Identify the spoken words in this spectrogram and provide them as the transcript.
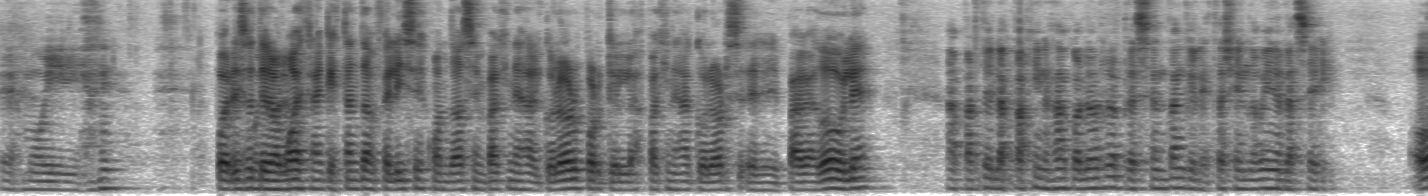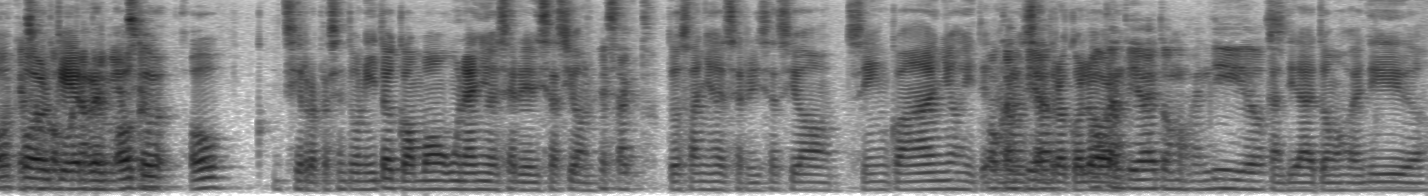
Es muy... Por Es eso te lo bueno. muestran que están tan felices cuando hacen páginas al color, porque las páginas al color se les paga doble. Aparte las páginas a color representan que le está yendo bien a la serie. O Porque porque re- o si representa un hito como un año de serialización. Exacto. Dos años de serialización, cinco años y O tener un cantidad, centro o color, cantidad de tomos vendidos. cantidad de tomos vendidos.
